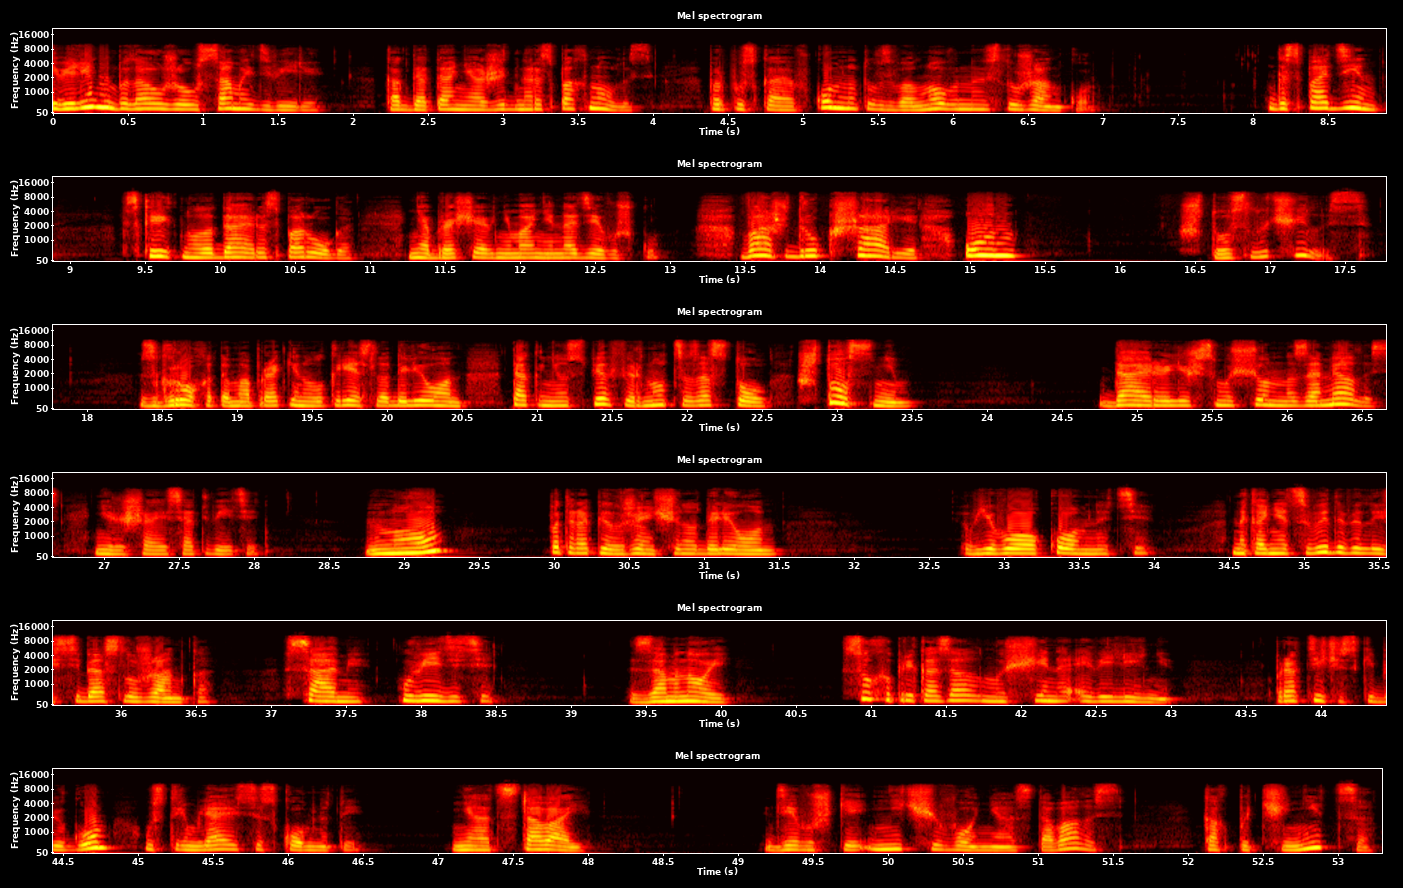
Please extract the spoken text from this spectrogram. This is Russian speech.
Эвелина была уже у самой двери, когда та неожиданно распахнулась, пропуская в комнату взволнованную служанку. «Господин!» — вскрикнула Дайра с порога, не обращая внимания на девушку. «Ваш друг Шарри, он...» «Что случилось?» С грохотом опрокинул кресло Делеон, так и не успев вернуться за стол. «Что с ним?» Дайра лишь смущенно замялась, не решаясь ответить. «Ну?» — поторопил женщину Делеон. В его комнате, наконец, выдавила из себя служанка. «Сами увидите». «За мной!» — сухо приказал мужчина Эвелине, практически бегом устремляясь из комнаты. «Не отставай!» Девушке ничего не оставалось, как подчиниться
